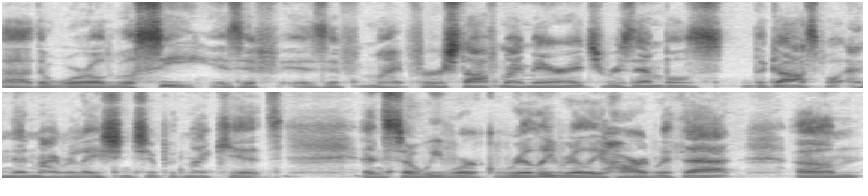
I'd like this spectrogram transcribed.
uh, the world will see is if is if my first off my marriage resembles the gospel and then my relationship with my kids. And so we work really really hard with that. Um,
